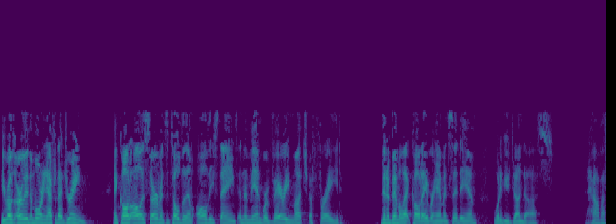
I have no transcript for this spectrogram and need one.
he rose early in the morning after that dream and called all his servants and told them all these things. And the men were very much afraid. Then Abimelech called Abraham and said to him, What have you done to us? And how have I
